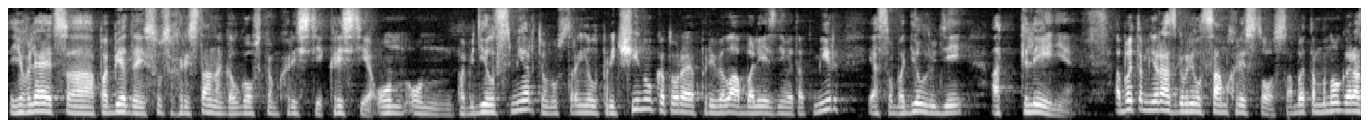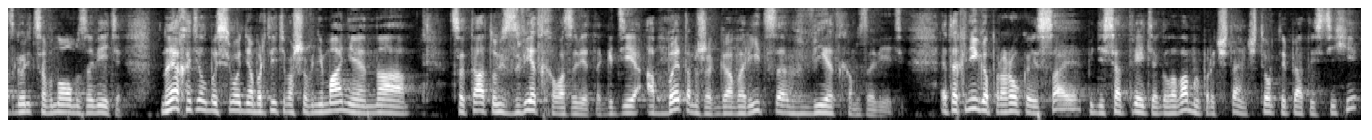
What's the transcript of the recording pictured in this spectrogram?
является победа Иисуса Христа на Голговском кресте. кресте. Он, он победил смерть, Он устранил причину, которая привела болезни в этот мир и освободил людей от тления. Об этом не раз говорил сам Христос, об этом много раз говорится в Новом Завете. Но я хотел бы сегодня обратить ваше внимание на цитату из Ветхого Завета, где об этом же говорится в Ветхом Завете. Это книга пророка Исаия, 53 глава, мы прочитаем 4-5 стихи.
